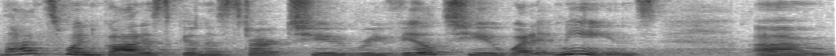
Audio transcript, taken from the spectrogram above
that's when God is going to start to reveal to you what it means. Um,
